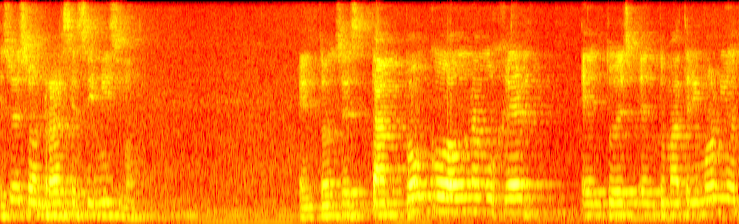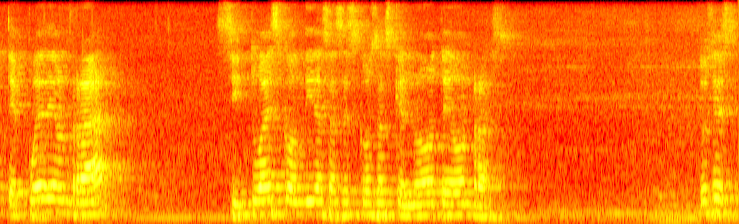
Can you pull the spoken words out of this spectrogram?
Eso es honrarse a sí mismo. Entonces, tampoco una mujer en tu, en tu matrimonio te puede honrar si tú a escondidas haces cosas que no te honras. Entonces,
